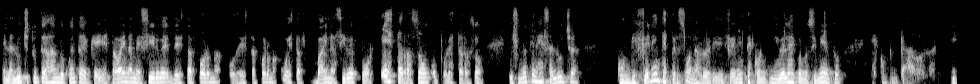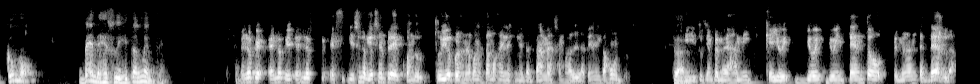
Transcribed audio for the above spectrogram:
En la lucha tú te vas dando cuenta de que esta vaina me sirve de esta forma o de esta forma, o esta vaina sirve por esta razón o por esta razón. Y si no tienes esa lucha, con diferentes personas, brother, y diferentes niveles de conocimiento, es complicado, brother. ¿Y cómo vendes eso digitalmente? Es lo que, es lo que, es lo es, y eso es lo que yo siempre, cuando tú y yo, por ejemplo, cuando estamos en, en el tatame, hacemos la técnica juntos. Claro. Y tú siempre me ves a mí que yo, yo, yo intento primero entenderla.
